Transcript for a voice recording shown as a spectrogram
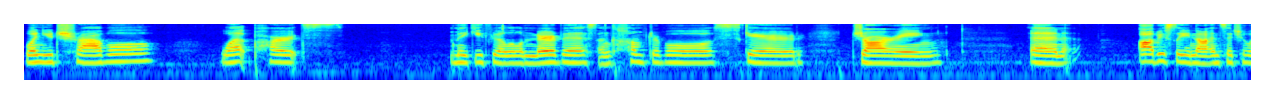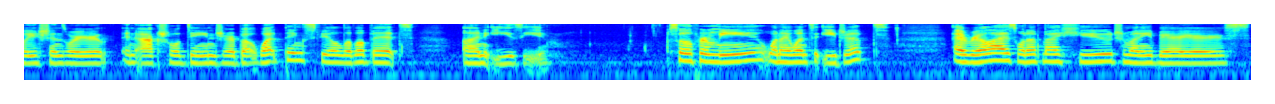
When you travel, what parts make you feel a little nervous, uncomfortable, scared, jarring? and obviously not in situations where you're in actual danger, but what things feel a little bit uneasy. So for me, when I went to Egypt, I realized one of my huge money barriers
